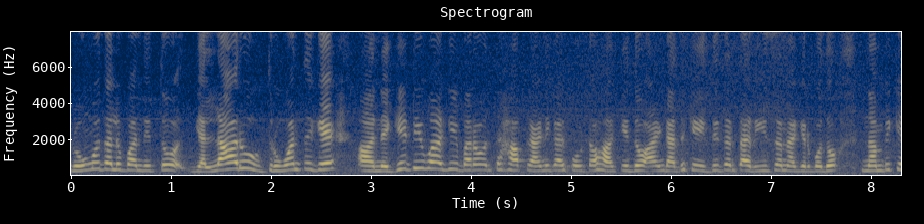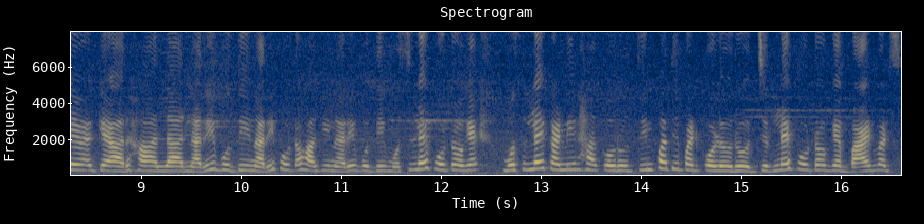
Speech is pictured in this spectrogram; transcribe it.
ಪ್ರೋಮೋದಲ್ಲೂ ಬಂದಿತ್ತು. ಎಲ್ಲರೂ ಧ್ರುವಂತಿಗೆ ನೆಗೆಟಿವ್ ಆಗಿ ಬರುವಂತಹ ಪ್ರಾಣಿಗಳ ಫೋಟೋ ಹಾಕಿದ್ದು. ಅಂಡ್ ಅದಕ್ಕೆ ಇದ್ದಿದ್ದಂಥ ರೀಸನ್ ಆಗಿರ್ಬೋದು. ನಂಬಿಕೆಗೆ ಅರ್ಹ ಅಲ್ಲ. ನರಿ ಬುದ್ಧಿ, ನರಿ ಫೋಟೋ ಹಾಕಿ, ನರಿ ಬುದ್ಧಿ. ಮೊಸಳೆ ಫೋಟೋಗೆ ಮೊಸಳೆ ಕಣ್ಣೀರು ಹಾಕೋರು, ಸಿಂಪತಿ ಪಡ್ಕೊಳ್ಳೋರು, ಜಿರ್ಲೆ ಫೋಟೋಗೆ ಬ್ಯಾಡ್ ವರ್ಡ್ಸ್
